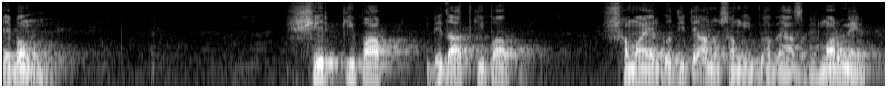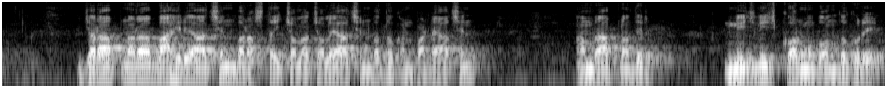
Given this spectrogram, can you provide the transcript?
এবং শির কি পাপ, বেদাত কি পাপ, সময়ের গতিতে আনুষঙ্গিকভাবে আসবে। মর্মে, যারা আপনারা বাহিরে আছেন বা রাস্তায় চলাচলে আছেন বা দোকানপাটে আছেন, আমরা আপনাদের নিজ নিজ কর্ম বন্ধ করে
